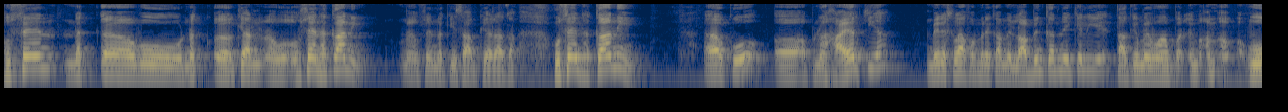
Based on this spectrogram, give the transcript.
हुसैन नक, वो नक, क्या हुसैन हकानी मैं हुसैन नकी साहब कह रहा था हुसैन हकानी को अपना हायर किया मेरे खिलाफ अमेरिका में लॉबिंग करने के लिए ताकि मैं वहाँ पर वो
